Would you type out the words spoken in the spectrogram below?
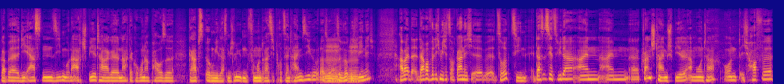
Ich glaube, äh, die ersten sieben oder acht Spieltage nach der Corona-Pause gab es irgendwie, lass mich lügen, 35 Prozent Heimsiege oder so, mm, also wirklich mm. wenig. Aber darauf will ich mich jetzt auch gar nicht äh, zurückziehen. Das ist jetzt wieder ein, ein äh, Crunch-Time-Spiel am Montag und ich hoffe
